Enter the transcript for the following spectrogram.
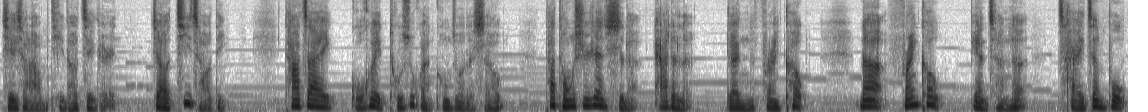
接下来我们提到这个人叫季朝定，他在国会图书馆工作的时候，他同时认识了 Adler 跟 Franco。那 Franco 变成了财政部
